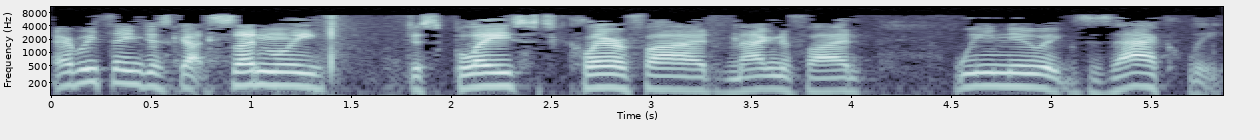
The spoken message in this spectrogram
everything just got suddenly displaced, clarified, magnified. We knew exactly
